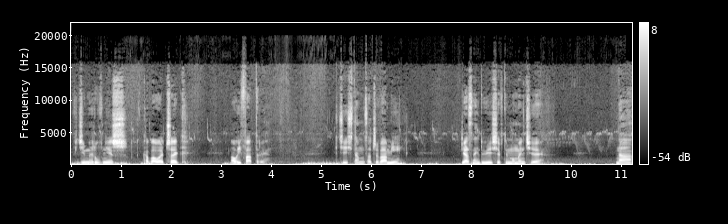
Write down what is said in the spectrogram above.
Widzimy również kawałeczek Małej Fatry. Gdzieś tam za drzewami. Ja znajduję się w tym momencie na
